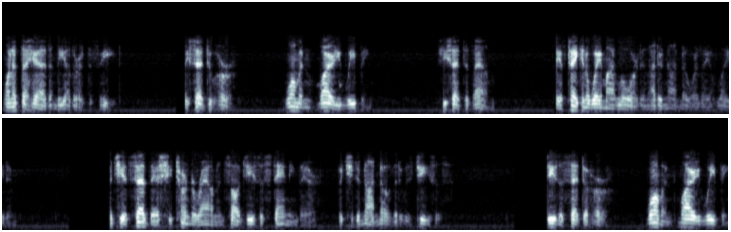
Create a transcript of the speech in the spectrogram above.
one at the head and the other at the feet. They said to her, Woman, why are you weeping? She said to them, They have taken away my Lord, and I do not know where they have laid him. When she had said this, she turned around and saw Jesus standing there, but she did not know that it was Jesus. Jesus said to her, Woman, why are you weeping?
